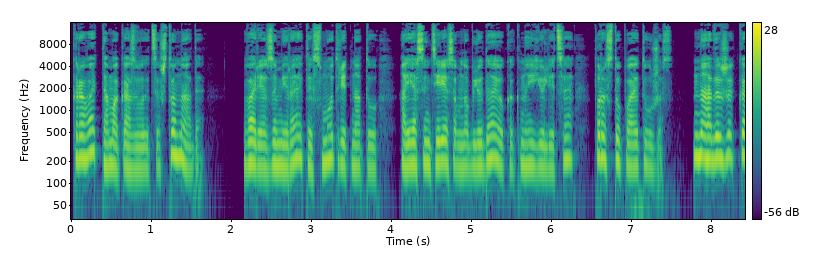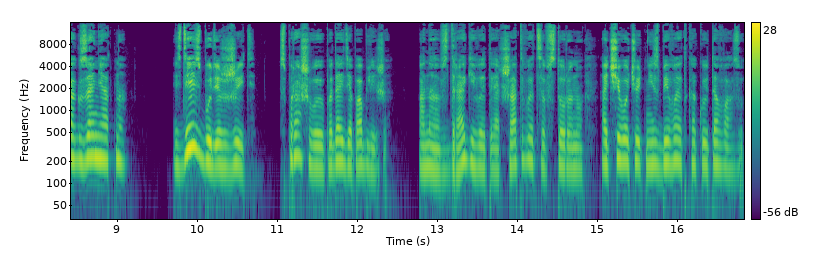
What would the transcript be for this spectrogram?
Кровать там, оказывается, что надо — Варя замирает и смотрит на ту, а я с интересом наблюдаю, как на ее лице проступает ужас. «Надо же, как занятно!» «Здесь будешь жить?» — спрашиваю, подойдя поближе. Она вздрагивает и отшатывается в сторону, отчего чуть не сбивает какую-то вазу.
